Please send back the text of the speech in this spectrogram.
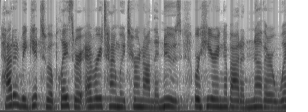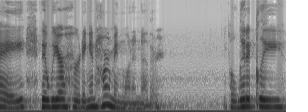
How did we get to a place where every time we turn on the news, we're hearing about another way that we are hurting and harming one another? Politically,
